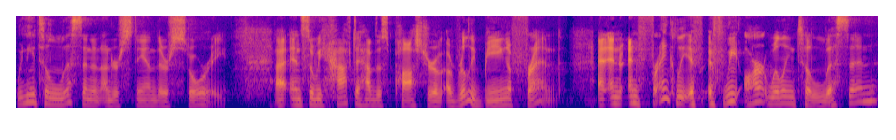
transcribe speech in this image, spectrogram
We need to listen and understand their story. Uh, and so we have to have this posture of, of really being a friend. And, and, and frankly, if, if we aren't willing to listen,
